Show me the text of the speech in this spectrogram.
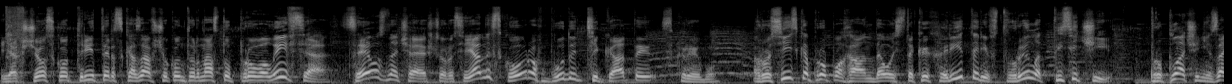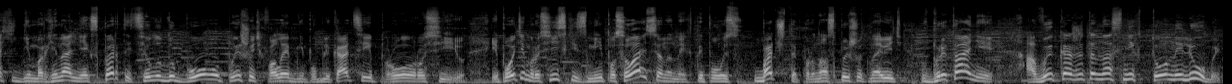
Якщо Скотт Тріттер сказав, що контрнаступ провалився, це означає, що росіяни скоро будуть тікати з Криму. Російська пропаганда ось таких рітерів створила тисячі. Проплачені західні маргінальні експерти цілодобово пишуть хвалебні публікації про Росію. І потім російські ЗМІ посилаються на них. Типу, ось бачите, про нас пишуть навіть в Британії. А ви кажете, нас ніхто не любить.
